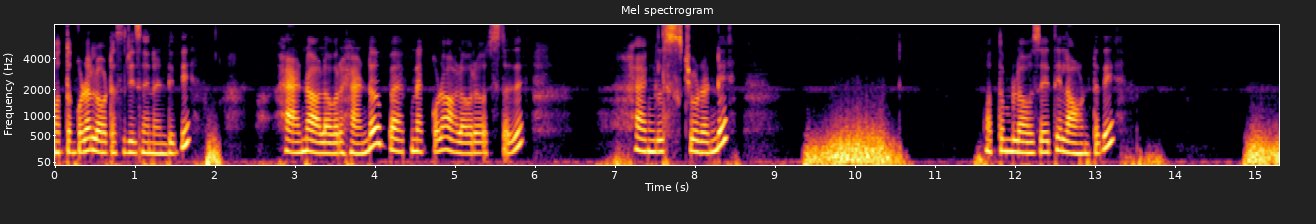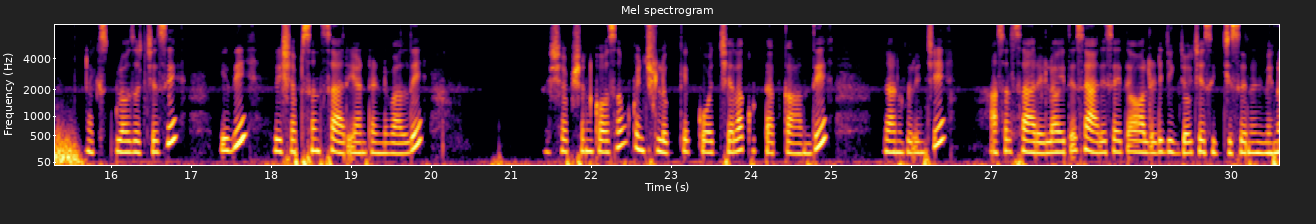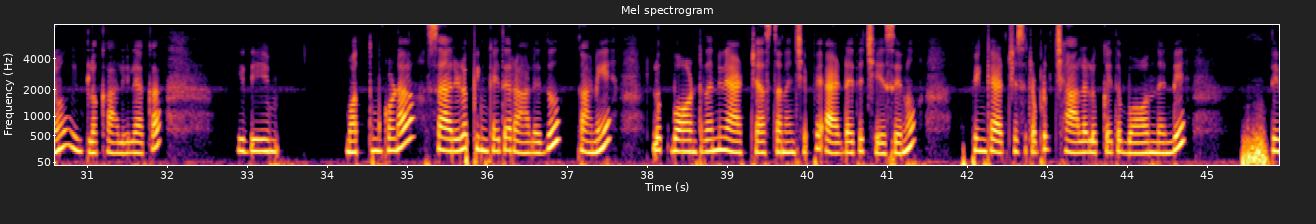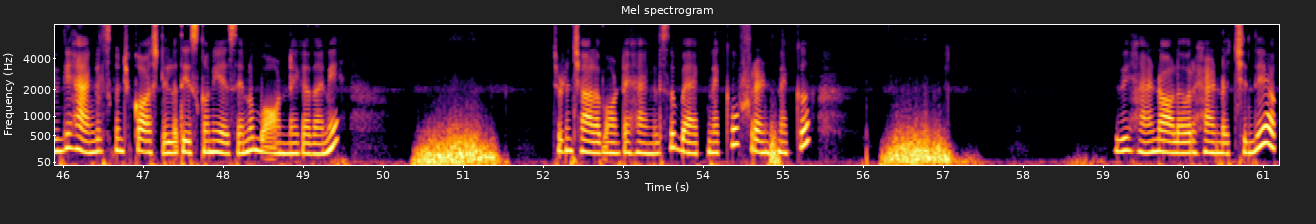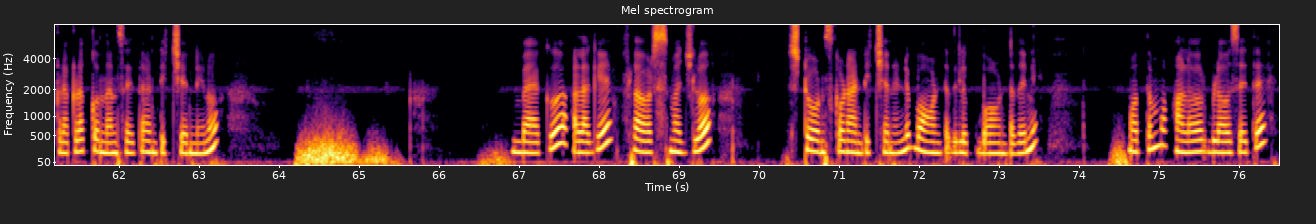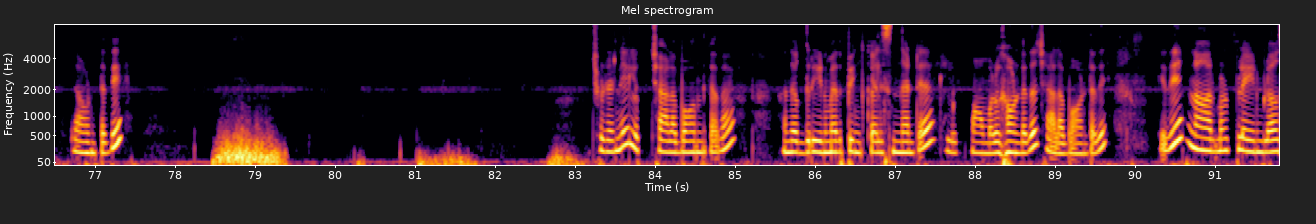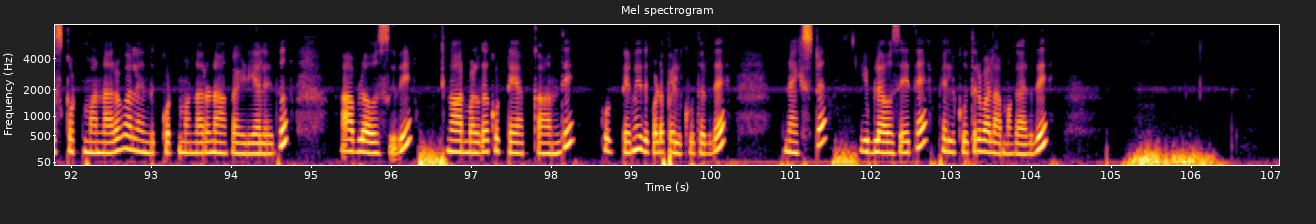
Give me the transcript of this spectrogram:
మొత్తం కూడా లోటస్ డిజైన్ అండి ఇది. Hand all over hand back neck కూడా ఆల్ ఓవర్ వస్తుంది. హ్యాంగిల్స్ చూడండి. మొత్తం బ్లౌజ్ అయితే ఇలా ఉంటుంది. నెక్స్ట్ బ్లౌజ్ వచ్చేసి ఇది రిసెప్షన్ శారీ అంటండి వాళ్ళది. రిసెప్షన్ కోసం కొంచెం లుక్ ఎక్కువ వచ్చేలా కుట్టక్క అంది. దాని గురించి అసలు శారీలో అయితే శారీస్ అయితే ఆల్రెడీ జిగ్జాగ్ చేసి ఇచ్చేసానండి నేను ఇంట్లో ఖాళీ లేక. ఇది మొత్తం కూడా శారీలో పింక్ అయితే రాలేదు కానీ లుక్ బాగుంటుందని నేను యాడ్ చేస్తానని చెప్పి యాడ్ అయితే చేశాను. పింక్ యాడ్ చేసేటప్పుడు చాలా లుక్ అయితే బాగుందండి. దీనికి హ్యాంగిల్స్ కొంచెం కాస్ట్లీలో తీసుకొని వేసాను. బాగున్నాయి కదా అని. చూడండి చాలా బాగుంటాయి హ్యాంగిల్స్. Back neck front neck. ఇది హ్యాండ్ ఆల్ ఓవర్ హ్యాండ్ వచ్చింది. అక్కడక్కడ కొందన్స్ అయితే అంటించాను నేను. బ్యాక్ అలాగే ఫ్లవర్స్ మధ్యలో స్టోన్స్ కూడా అంటించానండి బాగుంటుంది లుక్ బాగుంటుందని. మొత్తం ఆల్ ఓవర్ బ్లౌజ్ అయితే ఇలా ఉంటుంది. చూడండి లుక్ చాలా బాగుంది కదా. అందులో గ్రీన్ మీద పింక్ కలిసిందంటే లుక్ మామూలుగా ఉండదు చాలా బాగుంటుంది. ఇది నార్మల్ ప్లెయిన్ బ్లౌజ్ కుట్టమన్నారు వాళ్ళు ఎందుకు కుట్టమన్నారో నాకు ఐడియా లేదు. ఆ బ్లౌజ్ ఇది నార్మల్గా కుట్టే అక్క అంది. కుట్టాను ఇది కూడా పెళ్ళి కూతురుదే నెక్స్ట్ ఈ బ్లౌజ్ అయితే పెళ్ళికూతురు వాళ్ళ అమ్మగారిది.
